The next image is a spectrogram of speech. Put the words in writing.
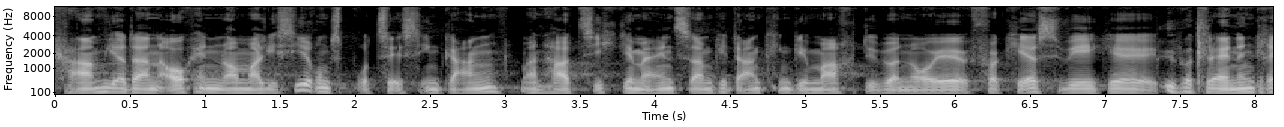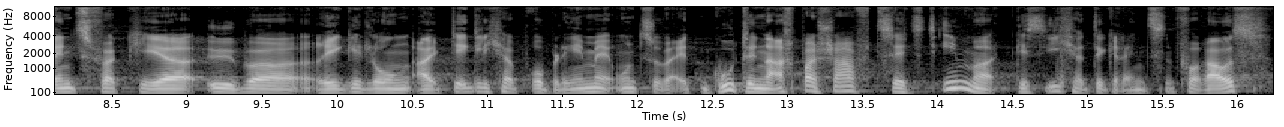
kam ja dann auch ein Normalisierungsprozess in Gang. Man hat sich gemeinsam Gedanken gemacht über neue Verkehrswege, über kleinen Grenzverkehr, über Regelung alltäglicher Probleme und so weiter. Gute Nachbarschaft setzt immer gesicherte Grenzen voraus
